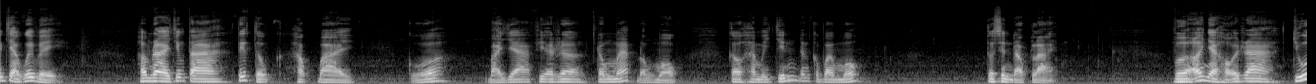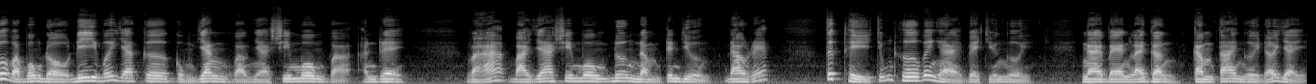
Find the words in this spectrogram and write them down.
Kính chào quý vị. Hôm nay chúng ta tiếp tục học bài của bài gia Fierre trong mát đoạn 1, câu 29 đến câu 31. Tôi xin đọc lại. Vừa ở nhà hội ra, Chúa và môn đồ đi với gia cơ cùng dân vào nhà Simon và Andre. Vả bà gia Simon đương nằm trên giường, đau rét. Tức thì chúng thưa với Ngài về chuyện người. Ngài bèn lại gần, cầm tay người đỡ dậy,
